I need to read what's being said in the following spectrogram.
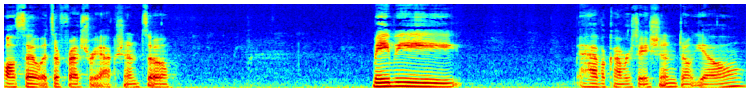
also it's a fresh reaction. So maybe have a conversation. Don't yell.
